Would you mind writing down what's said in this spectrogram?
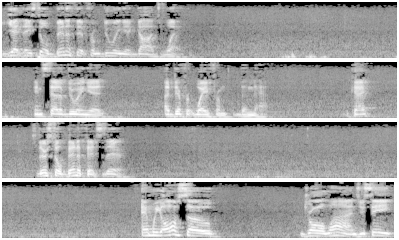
yet they still benefit from doing it God's way instead of doing it a different way from than that. Okay? So there's still benefits there. And we also draw lines. You see,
